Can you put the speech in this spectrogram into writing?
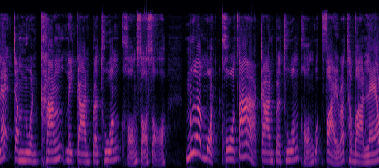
และจำนวนครั้งในการประท้วงของสสเมื่อหมดโคต้าการประท้วงของฝ่ายรัฐบาลแล้ว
